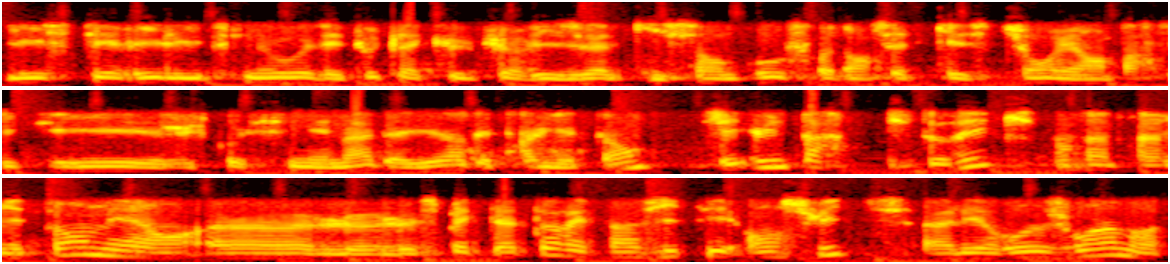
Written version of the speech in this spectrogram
l'hystérie, l'hypnose et toute la culture visuelle qui s'engouffre dans cette question et en particulier jusqu'au cinéma d'ailleurs des premiers temps. C'est une partie historique dans un premier temps, mais le, le spectateur est invité ensuite à aller rejoindre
